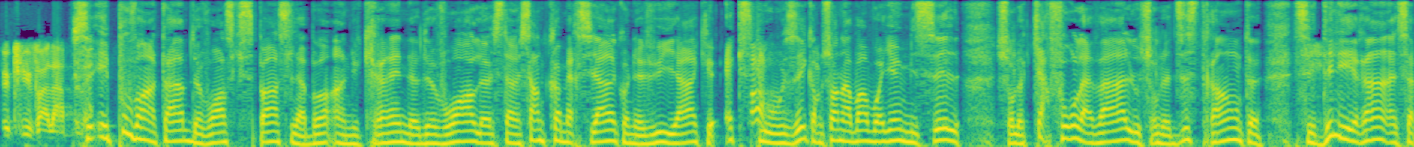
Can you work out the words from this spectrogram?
peut plus valable. C'est épouvantable de voir ce qui se passe là-bas en Ukraine, de voir, c'est un centre commercial qu'on a vu hier qui a explosé, comme ça on avait envoyé un missile sur le carrefour Laval ou sur le 10-30. C'est délirant, ça,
